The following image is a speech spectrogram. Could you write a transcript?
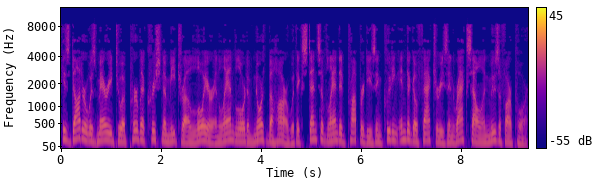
His daughter was married to Apurva Krishna Mitra a lawyer and landlord of North Bihar with extensive landed properties including indigo factories in Raxaul and Muzaffarpur.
